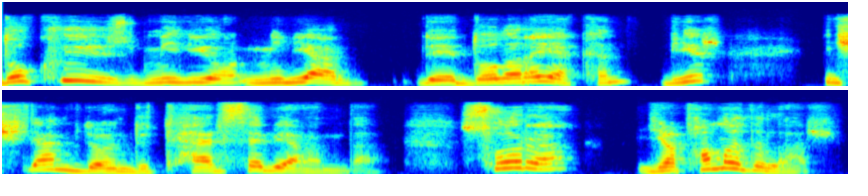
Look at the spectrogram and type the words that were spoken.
900 milyon milyar eee, dolara yakın bir işlem döndü terse bir anda. Sonra yapamadılar.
